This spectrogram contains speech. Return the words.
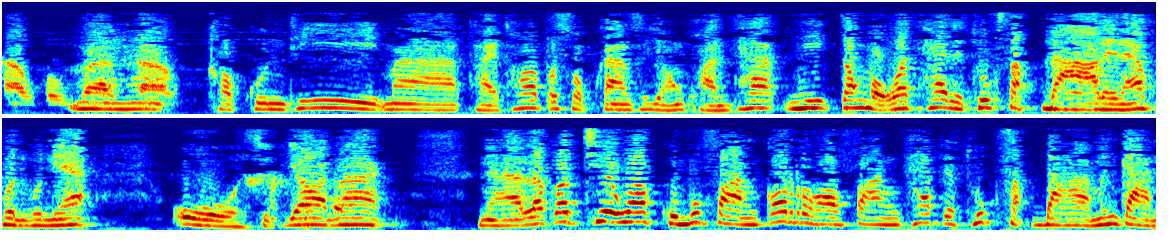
ครับผมๆว่านะคฮะรับขอบคุณที่มาถ่ายทอดประสบการณ์สยองขวัญแทบนี่ต้องบอกว่าแทบจะทุกสัปดาห์เลยนะคนคนเนี้ยโอ้ สุดยอดมากนะฮะแล้วก็เชื่อว่าคุณผู้ฟังก็รอฟังแทบจะทุกสัปดาห์เหมือนกัน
